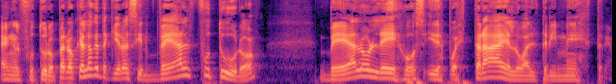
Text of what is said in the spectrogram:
en el futuro. Pero ¿qué es lo que te quiero decir? Ve al futuro, ve a lo lejos y después tráelo al trimestre.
